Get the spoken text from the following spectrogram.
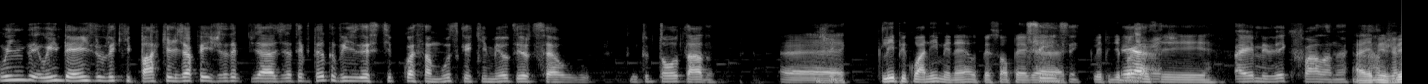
O In The- o In The End do Linkin Park, ele já fez, já teve, já, já teve tanto vídeo desse tipo com essa música que, meu Deus do céu, o YouTube tá lotado. É, clipe com anime, né? O pessoal pega Sim, sim. clipe de É, bandas e. A MV que fala, né? A Já MV, fa-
